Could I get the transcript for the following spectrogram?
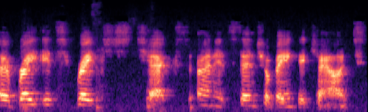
uh, write, its writes checks on its central bank account,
